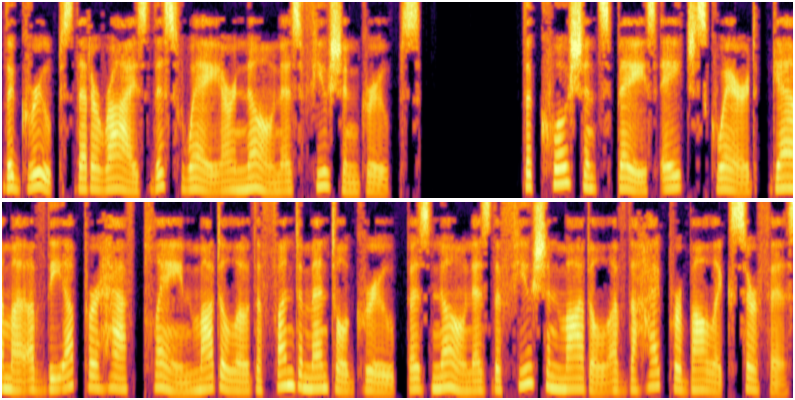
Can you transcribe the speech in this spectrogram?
The groups that arise this way are known as Fuchsian groups. The quotient space H squared, gamma of the upper half plane modulo the fundamental group is known as the Fuchsian model of the hyperbolic surface.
